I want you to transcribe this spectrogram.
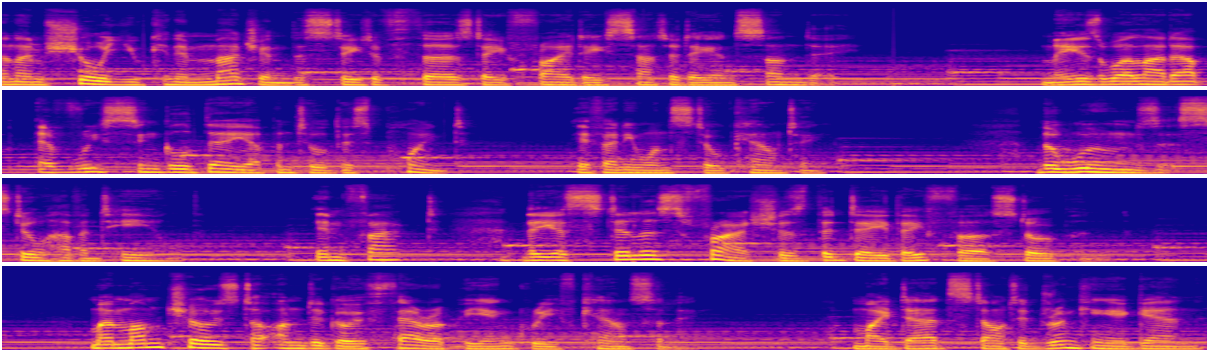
and I'm sure you can imagine the state of Thursday, Friday, Saturday, and Sunday. May as well add up every single day up until this point, if anyone's still counting. The wounds still haven't healed. In fact, they are still as fresh as the day they first opened. My mum chose to undergo therapy and grief counseling. My dad started drinking again,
